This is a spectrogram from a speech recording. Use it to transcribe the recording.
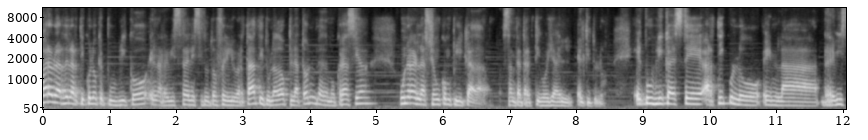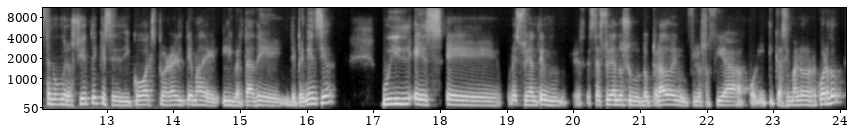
para hablar del artículo que publicó en la revista del Instituto Fe y Libertad titulado Platón y la democracia, una relación complicada. Bastante atractivo ya el, título. Él publica este artículo en la revista número 7 que se dedicó a explorar el tema de libertad de independencia. Will es eh, un estudiante, está estudiando su doctorado en filosofía política, si mal no lo recuerdo.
